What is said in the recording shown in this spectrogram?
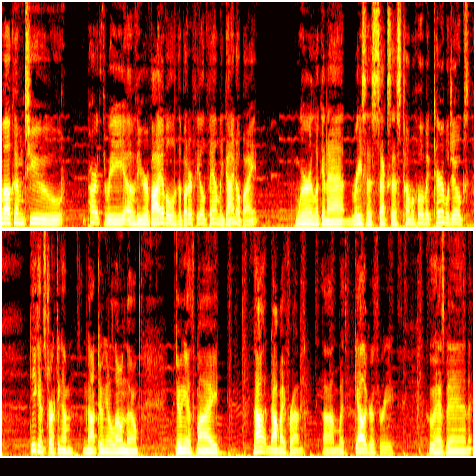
And welcome to part three of the revival of the Butterfield Family Dino Bite. We're looking at racist, sexist, homophobic, terrible jokes, deconstructing them. I'm not doing it alone though. Doing it with my, not not my friend, um, with Gallagher three, who has been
